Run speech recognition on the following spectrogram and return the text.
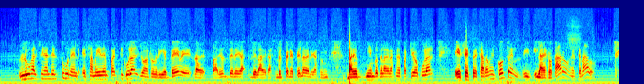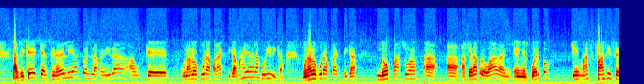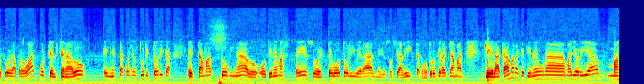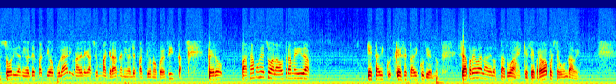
luz al final del túnel, esa medida en particular, Joan Rodríguez Bebe, la, varios de la delegación del PNP, la delegación, varios miembros de la delegación del Partido Popular, se expresaron en contra y la derrotaron en el Senado. Así que, que al final del día, pues la medida, aunque una locura práctica, más allá de la jurídica, una locura práctica, no pasó a, a, ser aprobada en, el cuerpo que más fácil se puede aprobar, porque el Senado en esta coyuntura histórica está más dominado o tiene más peso este voto liberal, medio socialista, como tú lo quieras llamar, que la Cámara, que tiene una mayoría más sólida a nivel del Partido Popular y una delegación más grande a nivel del Partido No Progresista. Pero pasamos eso a la otra medida que, está, que se está discutiendo. Se aprueba la de los tatuajes, que se aprueba por segunda vez.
